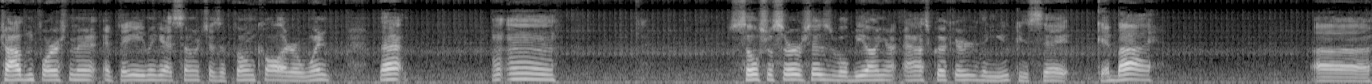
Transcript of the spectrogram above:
child enforcement, if they even get so much as a phone call or win that, mm Social services will be on your ass quicker than you can say goodbye. Uh,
